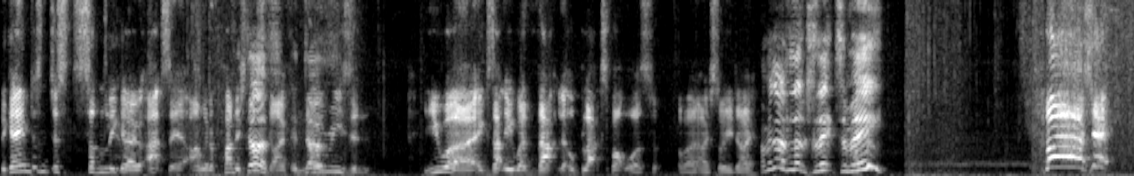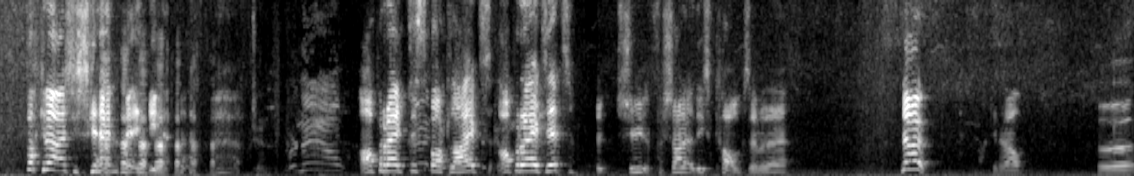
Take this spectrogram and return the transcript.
The game doesn't just suddenly go, that's it, I'm going to punish this guy for it no does. reason. You were exactly where that little black spot was I saw you die. I mean, that looks lit to me. Ah, shit! Fucking hell, actually scared me! For now. Operate the spotlight! Operate it! Shoot, shine it at these cogs over there. No! Fucking hell. Uh,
